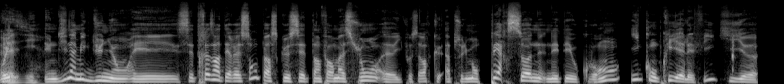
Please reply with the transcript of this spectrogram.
oui, Une dynamique d'union. Et c'est très intéressant parce que cette information, euh, il faut savoir que absolument personne n'était au courant, y compris LFI, qui, euh,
